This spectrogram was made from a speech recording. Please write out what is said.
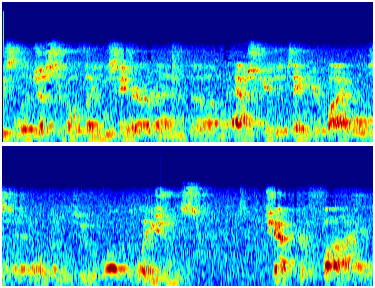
these logistical things here and um, ask you to take your Bibles and open to uh, Galatians chapter 5.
